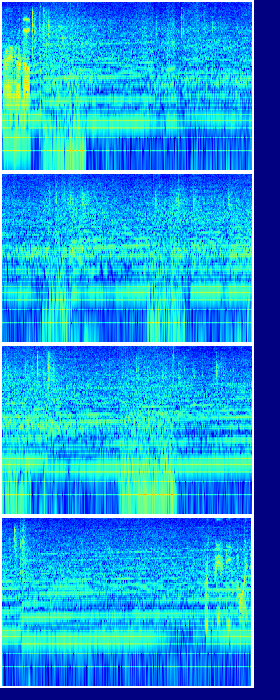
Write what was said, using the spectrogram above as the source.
Sorry, Ronald. Fifty point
